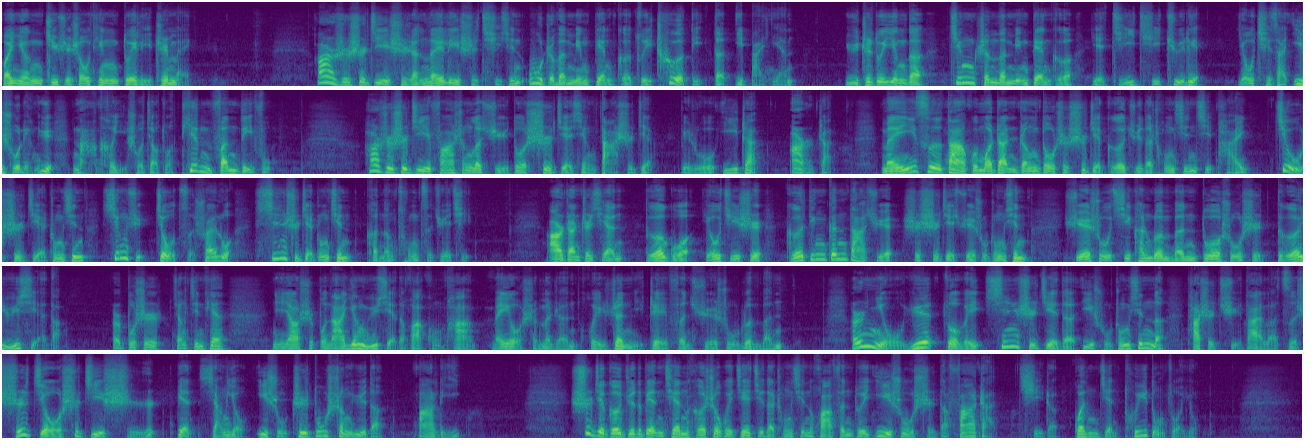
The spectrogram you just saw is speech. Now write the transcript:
欢迎继续收听《对立之美》。二十世纪是人类历史迄今物质文明变革最彻底的一百年，与之对应的精神文明变革也极其剧烈，尤其在艺术领域，那可以说叫做天翻地覆。二十世纪发生了许多世界性大事件，比如一战、二战，每一次大规模战争都是世界格局的重新洗牌。旧世界中心兴许就此衰落，新世界中心可能从此崛起。二战之前，德国尤其是格丁根大学是世界学术中心，学术期刊论文多数是德语写的，而不是像今天，你要是不拿英语写的话，恐怕没有什么人会认你这份学术论文。而纽约作为新世界的艺术中心呢，它是取代了自19世纪始便享有艺术之都盛誉的巴黎。世界格局的变迁和社会阶级的重新划分，对艺术史的发展起着关键推动作用。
